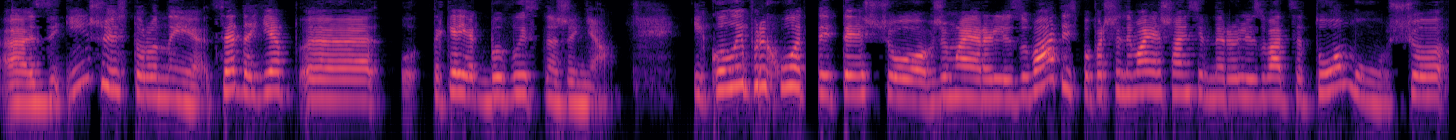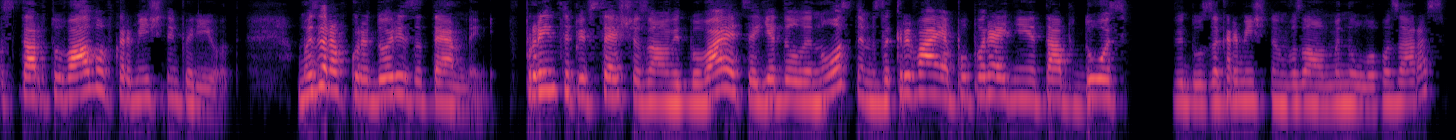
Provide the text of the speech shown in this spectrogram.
Е, З іншої сторони, це дає е, таке якби виснаження. І коли приходить те, що вже має реалізуватись, по-перше, немає шансів не реалізуватися тому, що стартувало в кармічний період. Ми зараз в коридорі затемнені. В принципі, все, що з вами відбувається, є доленосним, закриває попередній етап досвіду за кармічними вузлами минулого зараз,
